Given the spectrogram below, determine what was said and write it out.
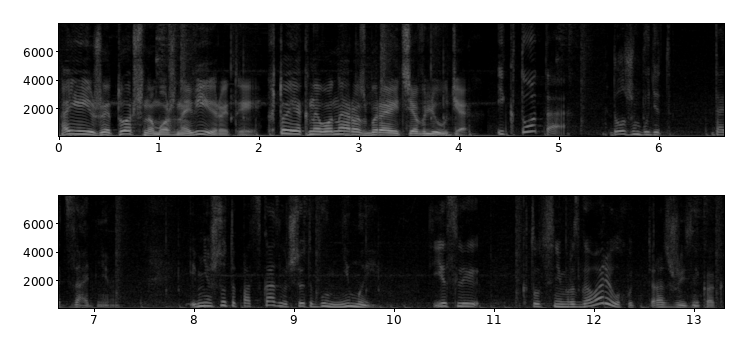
А їй же точно можна вірити. Хто як не вона розбирається в людях? И кто-то должен будет дать заднюю. И мне что-то подсказывает, что это будем не мы. Если кто-то с ним разговаривал хоть раз в жизни, как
